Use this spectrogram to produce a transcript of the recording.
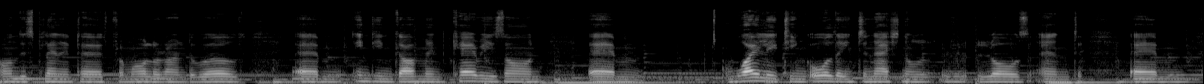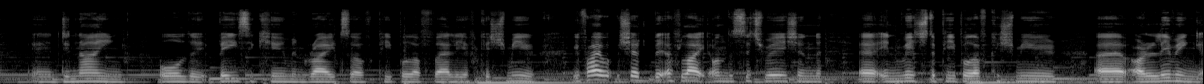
on this planet Earth from all around the world. Um, Indian government carries on um, violating all the international r- laws and, um, and denying all the basic human rights of people of Valley of Kashmir. If I shed a bit of light on the situation uh, in which the people of Kashmir uh, are living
